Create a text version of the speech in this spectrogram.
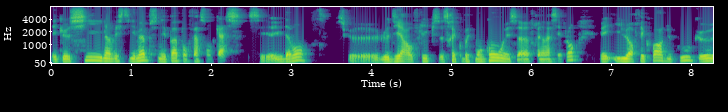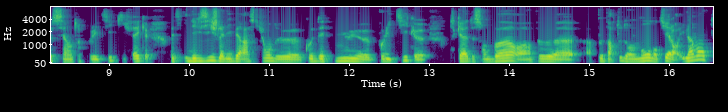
et que s'il investit l'immeuble, ce n'est pas pour faire son casse, c'est évidemment parce que le dire aux flics ce serait complètement con et ça freinerait ses plans, mais il leur fait croire du coup que c'est un truc politique qui fait que exige la libération de co-détenus euh, politiques, euh, en tout cas de son bord, un peu un peu partout dans le monde entier. Alors il invente,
